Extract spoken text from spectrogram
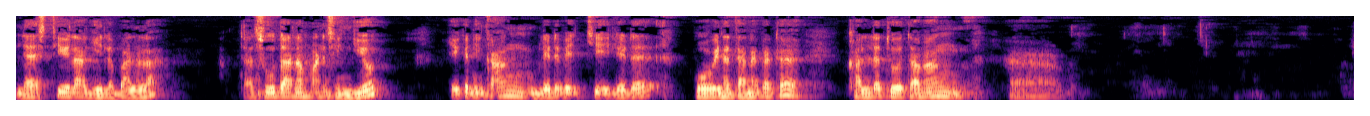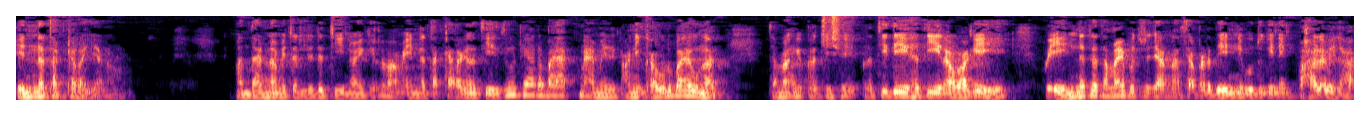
ලෑස්ති වෙලා ගිහිල්ලා බලලා දැන් සූදානම් මනසින් ගියොත් ඒක නිකන් ලෙඩ වෙච්චි ලෙඩ හෝ වෙන තැනකට කල්ලාතුව තමන් එන්නතක් කරා යනවා. මම දන්නවා මෙතන ලෙඩ තියෙනවා කියලා මම එන්නතක් අරගෙන තියෙනකොට එයාට බයක් නැහැ. මේ අනික කවුරු බය වුණත් තමන්ගේ ප්‍රතිශේ ප්‍රතිදේහ තියනා වගේ ඔය එන්නත තමයි බුදුරජාණන් අපට දෙන්නේ බුදු කෙනෙක් පහළ වෙලා.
